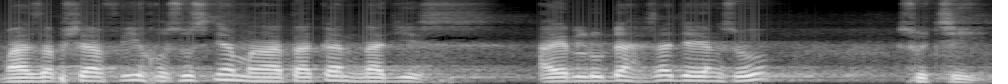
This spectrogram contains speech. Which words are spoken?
mazhab Syafi'i khususnya mengatakan najis. Air ludah saja yang su suci.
